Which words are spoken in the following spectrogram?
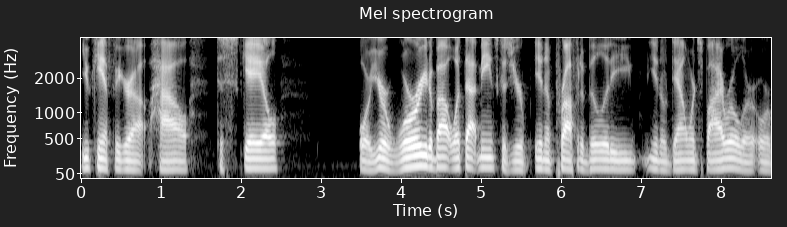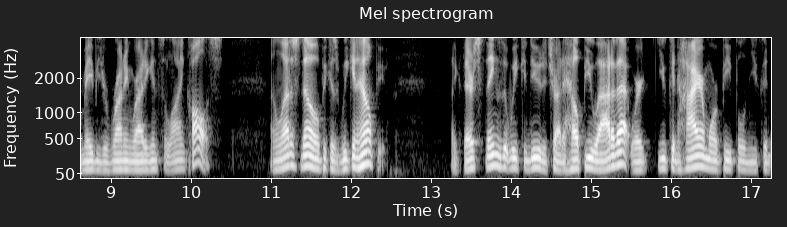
you can't figure out how to scale or you're worried about what that means because you're in a profitability, you know, downward spiral or or maybe you're running right against the line, call us and let us know because we can help you. Like there's things that we can do to try to help you out of that where you can hire more people and you can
